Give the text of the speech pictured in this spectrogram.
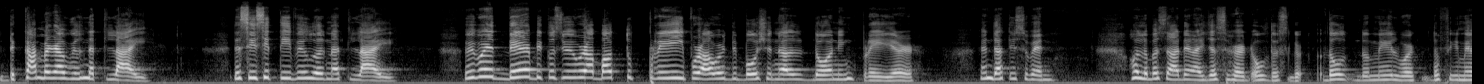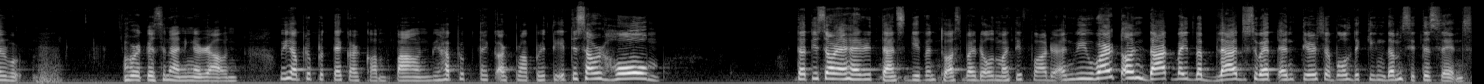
The camera will not lie. The CCTV will not lie. We were there because we were about to pray for our devotional dawning prayer. And that is when, all of a sudden, I just heard all gir- the, the male work, the female wor- workers running around. We have to protect our compound. We have to protect our property. It is our home. That is our inheritance given to us by the Almighty Father. And we worked on that by the blood, sweat, and tears of all the kingdom citizens.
